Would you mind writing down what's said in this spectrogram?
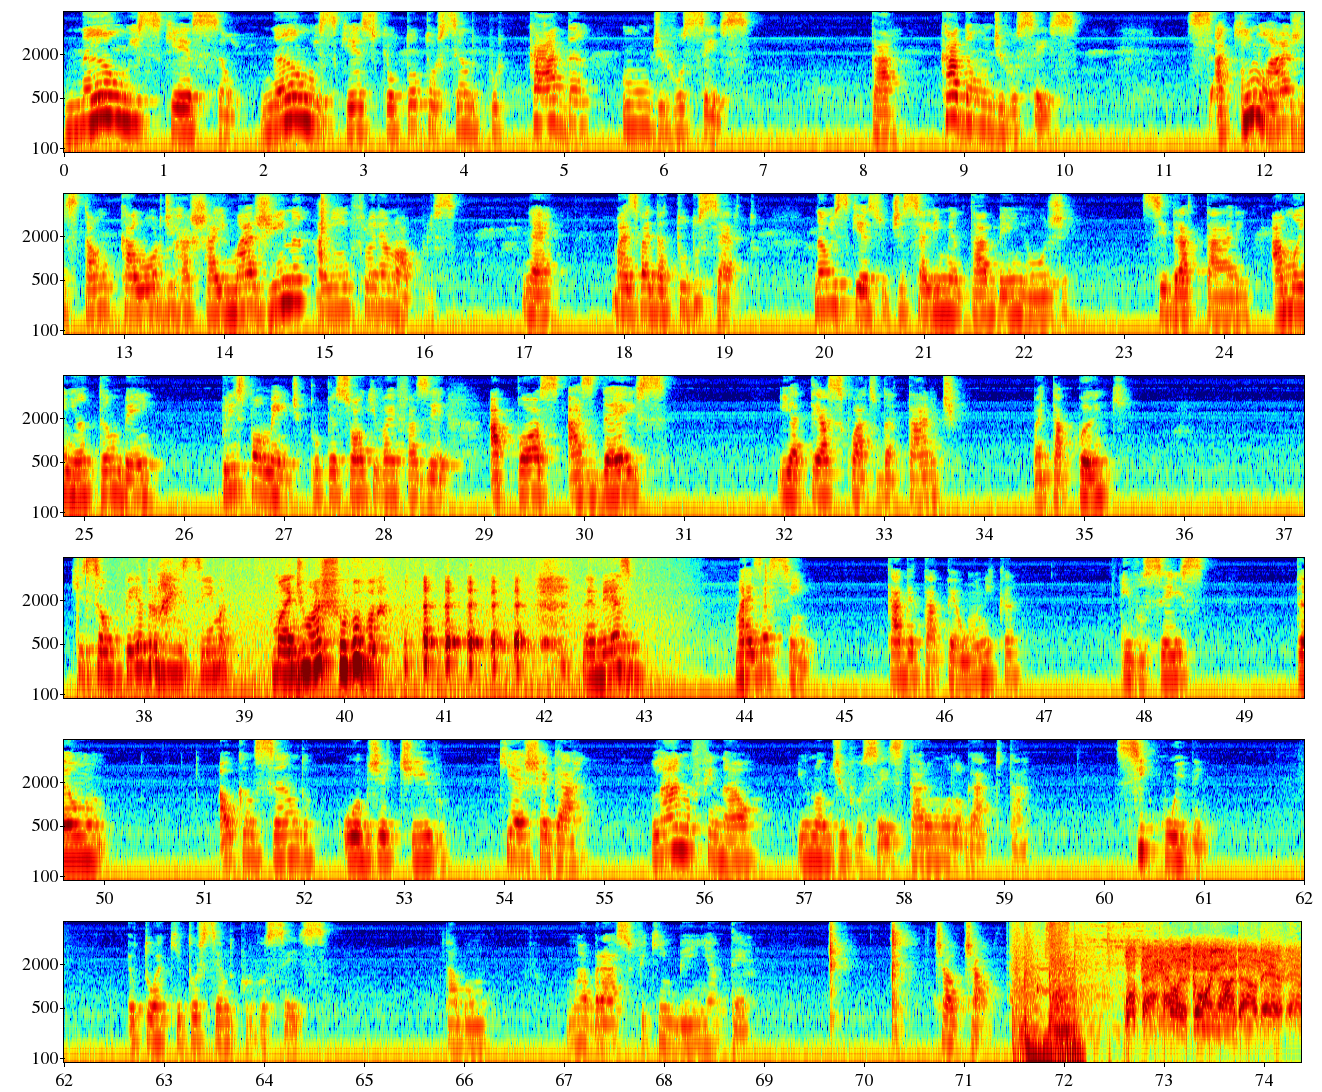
Não esqueçam, não esqueçam que eu tô torcendo por cada um de vocês, tá? Cada um de vocês. Aqui em Lages está um calor de rachar, imagina aí em Florianópolis, né? Mas vai dar tudo certo. Não esqueçam de se alimentar bem hoje, se hidratarem, amanhã também, principalmente para o pessoal que vai fazer após as 10 e até as 4 da tarde, vai estar tá punk. Que São Pedro lá em cima mande uma chuva. Não é mesmo? Mas assim, cada etapa é única e vocês estão alcançando o objetivo que é chegar lá no final e o nome de vocês estar homologado, tá? Se cuidem. Eu tô aqui torcendo por vocês. Tá bom? Um abraço, fiquem bem e até. Tchau, tchau. going on down there?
